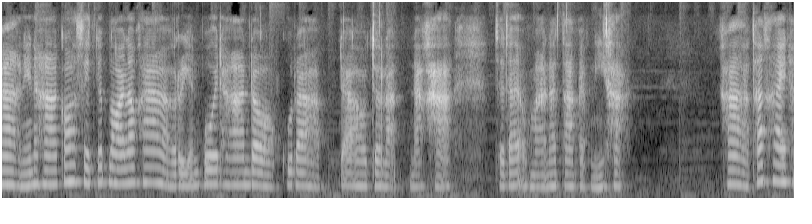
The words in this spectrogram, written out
ค่ะนี่นะคะก็เสร็จเรียบร้อยแล้วค่ะเหรียญโปรยทานดอกกุหลาบดาวจรัสนะคะ จะได้ออกมาหน้าตาแบบนี้ค่ะ ค่ะถ้าใครท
